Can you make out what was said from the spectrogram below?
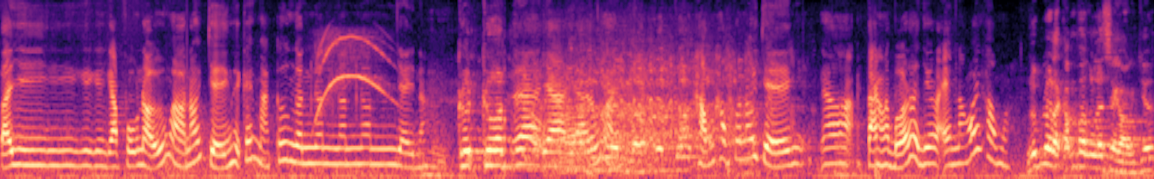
Tại vì gặp phụ nữ mà nói chuyện thì cái mặt cứ nghênh nghênh nghênh nghênh vậy nè. Kênh kênh Dạ dạ dạ đúng rồi. Không không có nói chuyện. À, toàn là bữa là như là em nói không à. Lúc đó là Cẩm Vân lên Sài Gòn chưa?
